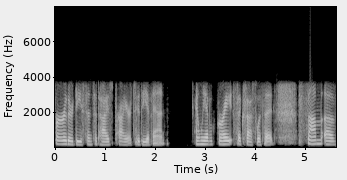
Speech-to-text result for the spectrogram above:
further desensitize prior to the event and we have great success with it. Some of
